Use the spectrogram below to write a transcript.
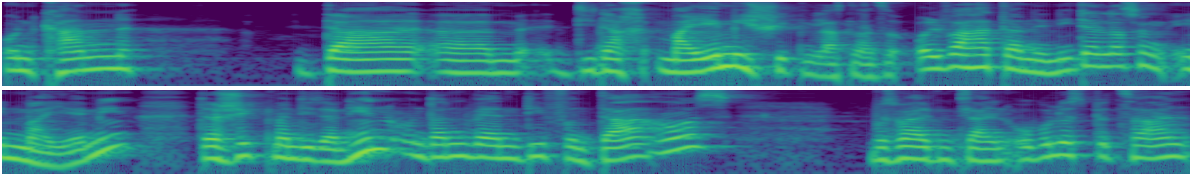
und kann da ähm, die nach Miami schicken lassen. Also Olva hat da eine Niederlassung in Miami, da schickt man die dann hin und dann werden die von da aus, muss man halt einen kleinen Obolus bezahlen,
